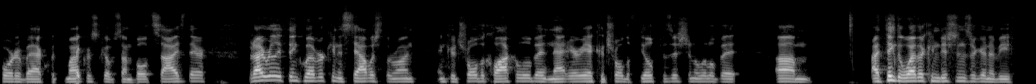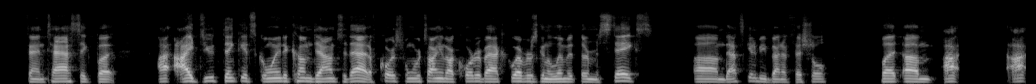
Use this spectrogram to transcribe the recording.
quarterback with microscopes on both sides there. But I really think whoever can establish the run and control the clock a little bit in that area, control the field position a little bit. Um, I think the weather conditions are going to be fantastic, but I, I, do think it's going to come down to that. Of course, when we're talking about quarterback, whoever's going to limit their mistakes, um, that's going to be beneficial. But um, I, I,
